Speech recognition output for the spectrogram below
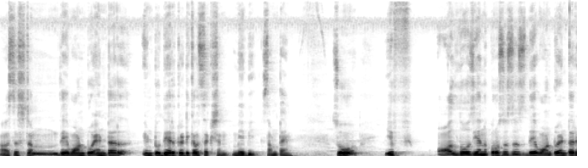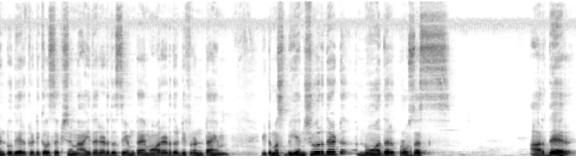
uh, system. They want to enter into their critical section, maybe sometime. So, if all those n processes they want to enter into their critical section either at the same time or at the different time, it must be ensured that no other process are there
